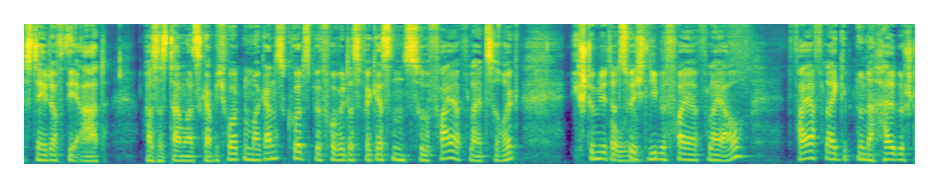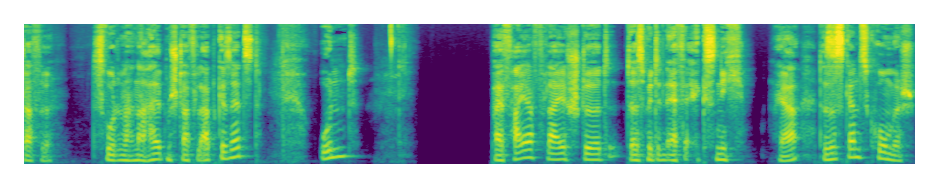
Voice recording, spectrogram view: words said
State of the Art, was es damals gab. Ich wollte noch mal ganz kurz, bevor wir das vergessen, zu Firefly zurück. Ich stimme dir dazu, oh, ja. ich liebe Firefly auch. Firefly gibt nur eine halbe Staffel. Es wurde nach einer halben Staffel abgesetzt. Und bei Firefly stört das mit den FX nicht. Ja, das ist ganz komisch,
